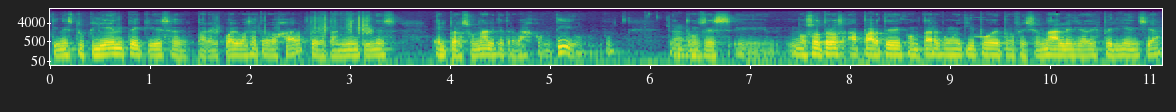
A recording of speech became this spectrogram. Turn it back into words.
Tienes tu cliente que es eh, para el cual vas a trabajar, pero también tienes el personal que trabaja contigo. Entonces, eh, nosotros, aparte de contar con un equipo de profesionales ya de experiencia,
